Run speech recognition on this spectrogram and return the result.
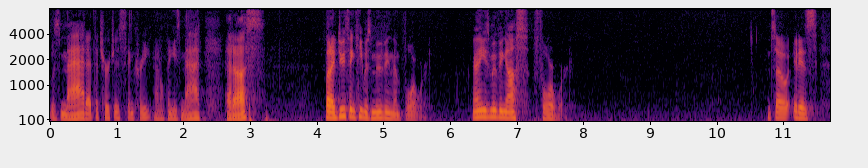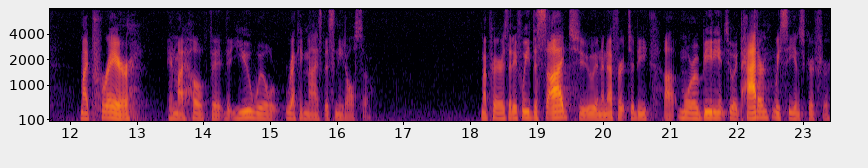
was mad at the churches in Crete. I don't think he's mad at us. But I do think he was moving them forward. I think he's moving us forward. And so it is my prayer and my hope that, that you will recognize this need also. My prayer is that if we decide to, in an effort to be uh, more obedient to a pattern we see in Scripture,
